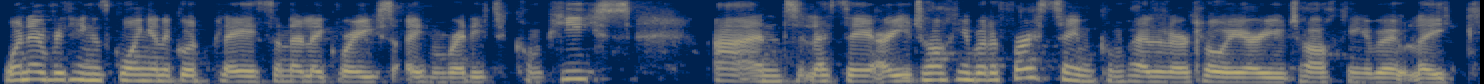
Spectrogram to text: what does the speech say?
When everything's going in a good place and they're like, right, I'm ready to compete. And let's say, are you talking about a first time competitor, Chloe? Are you talking about like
